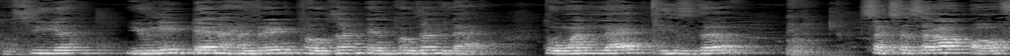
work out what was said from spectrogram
तो सी है you need 10 100 1000 10000 lakh so 1 lakh is the successor of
